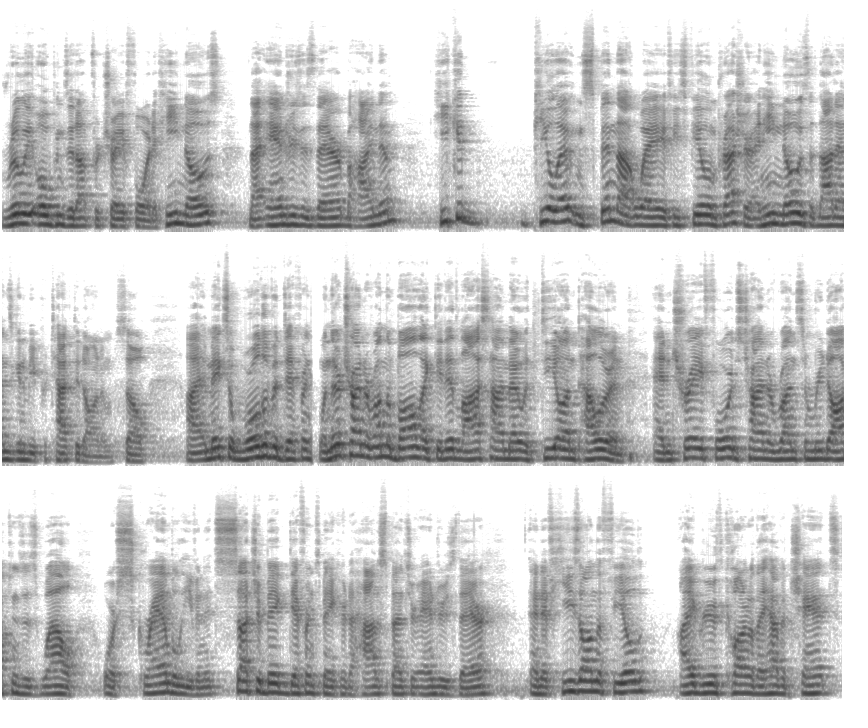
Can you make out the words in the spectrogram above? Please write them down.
really opens it up for Tre Ford. If he knows that Andrews is there behind him, he could peel out and spin that way if he's feeling pressure, and he knows that that end's going to be protected on him. So uh, it makes a world of a difference when they're trying to run the ball like they did last time out with Dion Pellerin, and Tre Ford's trying to run some read options as well or scramble even. It's such a big difference maker to have Spencer Andrews there. And if he's on the field, I agree with Connor, they have a chance.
